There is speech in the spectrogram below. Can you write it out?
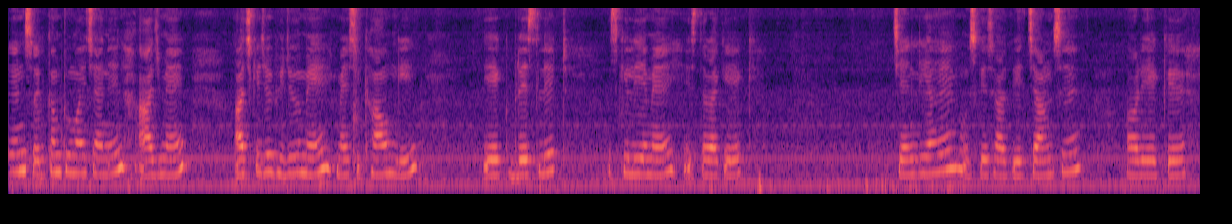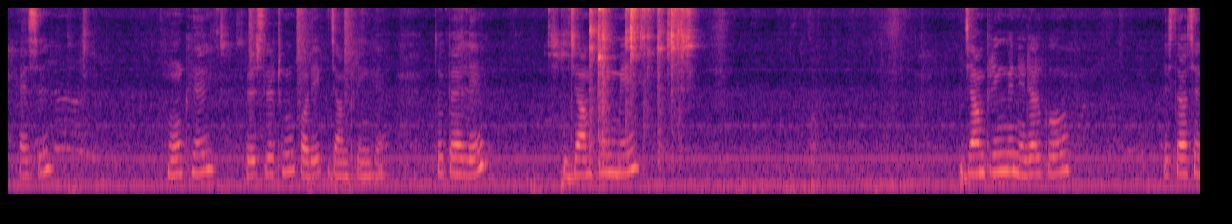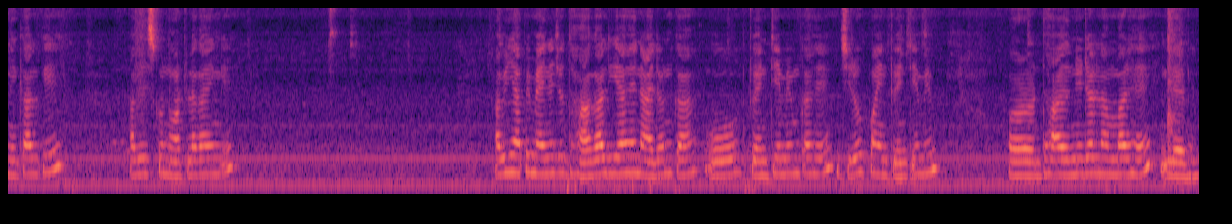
Friends welcome to my channel आज मैं, आज के जो वीडियो में मैं सिखाऊँगी एक ब्रेसलेट इसके लिए मैं इस तरह के एक चेन लिया है। उसके साथ ये चार्म्स है और एक ऐसे हुक है ब्रेसलेट हुक और एक जम्पिंग है। तो पहले जम्पिंग में जम्पिंग में निडल को इस तरह से निकाल के अभी इसको नॉट लगाएँगे। अभी यहाँ पे मैंने जो धागा लिया है नायलॉन का, वो 20 एम mm का है 0.20 एम mm और नीडल नंबर है 11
